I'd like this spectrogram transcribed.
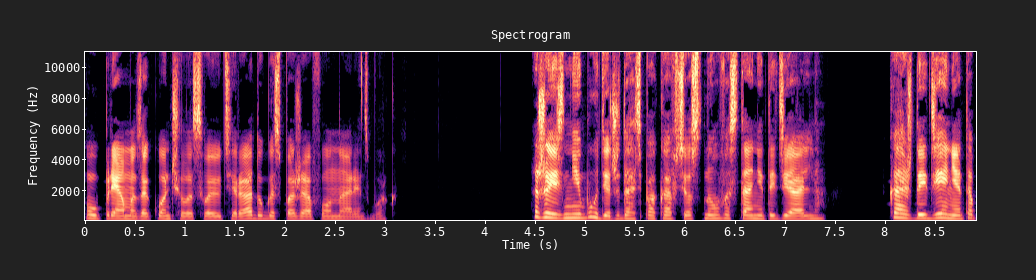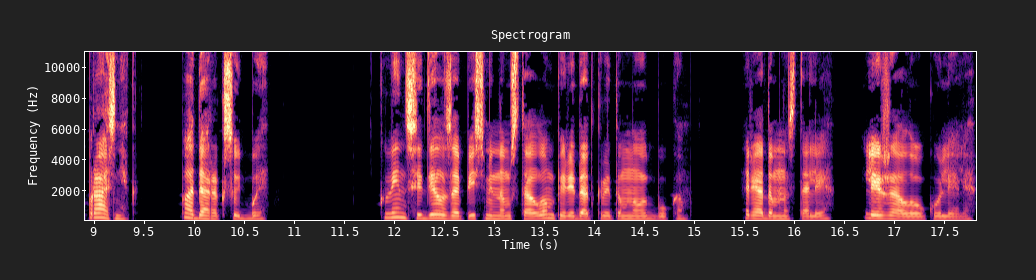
Упрямо закончила свою тираду госпожа фон Аренсбург. Жизнь не будет ждать, пока все снова станет идеальным. Каждый день это праздник, подарок судьбы. Квин сидел за письменным столом перед открытым ноутбуком. Рядом на столе лежала укулеле.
